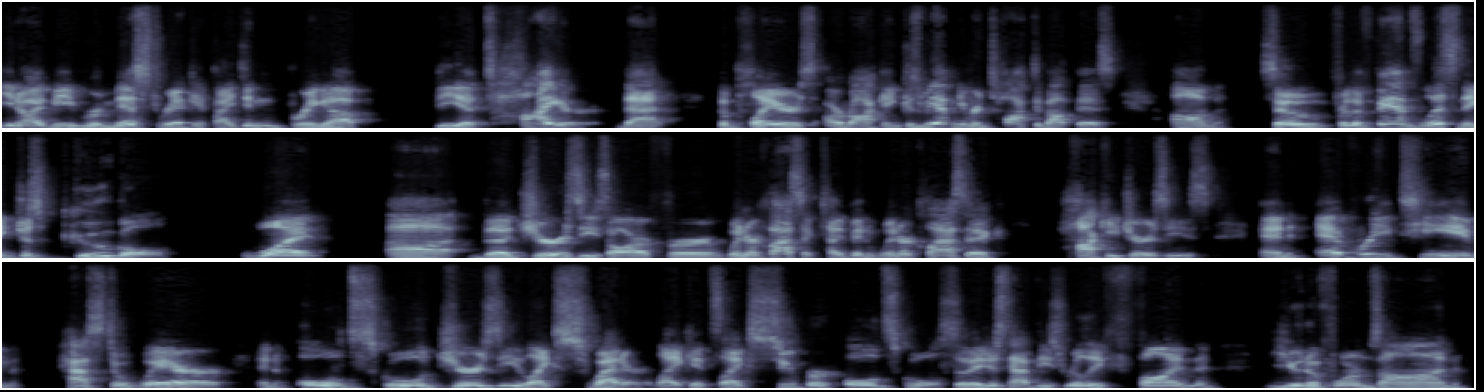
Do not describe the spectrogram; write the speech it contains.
you know, I'd be remiss, Rick, if I didn't bring up the attire that the players are rocking because we haven't even talked about this. Um, so for the fans listening, just Google what uh, the jerseys are for Winter Classic. Type in Winter Classic hockey jerseys, and every team has to wear an old school jersey like sweater. Like it's like super old school. So they just have these really fun uniforms on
